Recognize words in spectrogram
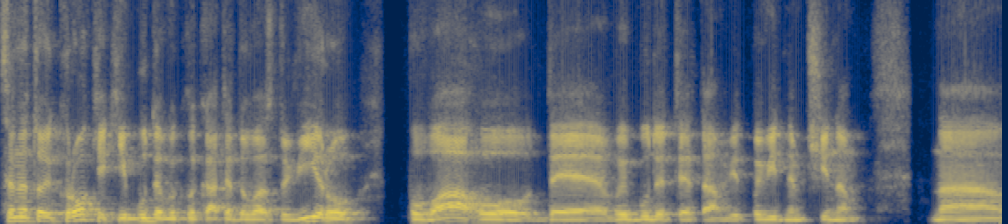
Це не той крок, який буде викликати до вас довіру, повагу, де ви будете там відповідним чином на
